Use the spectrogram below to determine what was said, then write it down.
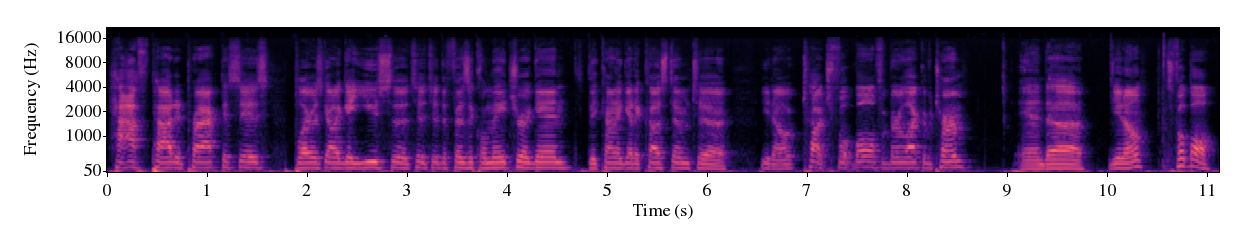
half padded practices. Players got to get used to, to, to the physical nature again. They kind of get accustomed to, you know, touch football, for better lack of a term. And, uh, you know, it's football.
